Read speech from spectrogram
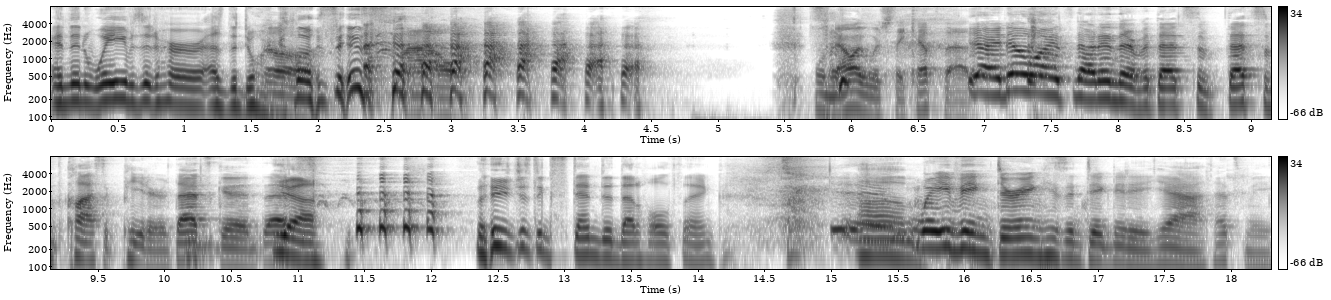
and then waves at her as the door closes. Wow. well, now I wish they kept that. Yeah, I know why it's not in there, but that's some that's some classic Peter. That's good. That's, yeah. he just extended that whole thing. Um, waving during his indignity. Yeah, that's me.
